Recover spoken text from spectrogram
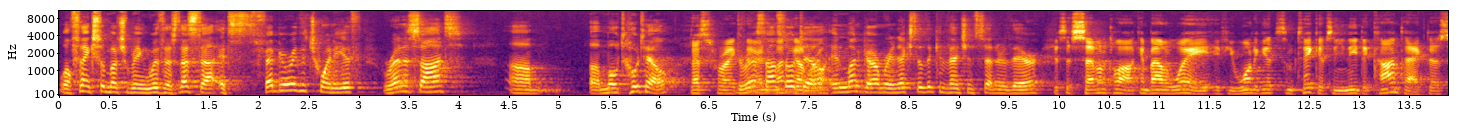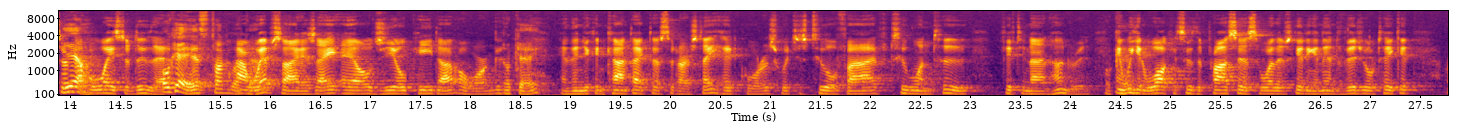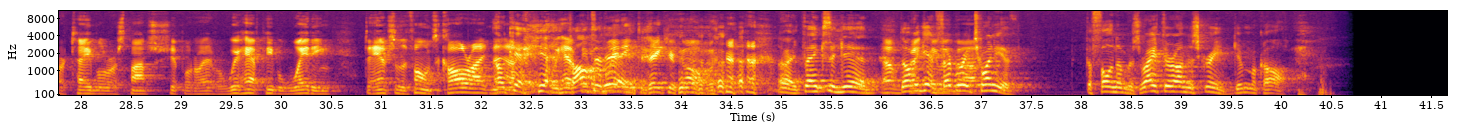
Well, thanks so much for being with us. That's the, it's February the 20th, Renaissance um, uh, Hotel. That's right. The there in Renaissance Hotel in Montgomery, next to the convention center there. It's at seven o'clock. And by the way, if you want to get some tickets and you need to contact us, there are Yeah. a couple ways to do that. Okay, let's talk about it. Our that. website is algop.org. Okay. And then you can contact us at our state headquarters, which is 205 212 5900. And we can walk you through the process, of whether it's getting an individual ticket or table or sponsorship or whatever. We have people waiting to answer the phones. Call right now. Okay, yeah, We have call people today. waiting to take your call. All right, thanks again. Oh, Don't forget, February 20th, the phone number's right there on the screen. Give them a call.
